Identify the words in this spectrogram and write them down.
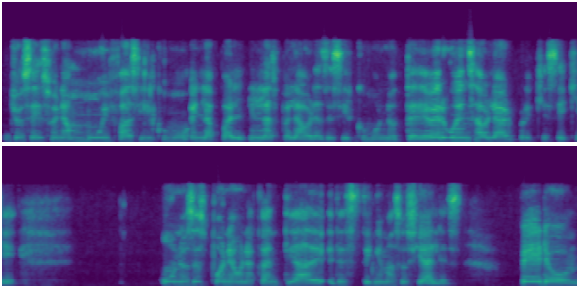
yo sé, suena muy fácil como en, la en las palabras decir como no te dé vergüenza hablar porque sé que uno se expone a una cantidad de, estigmas sociales, pero,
